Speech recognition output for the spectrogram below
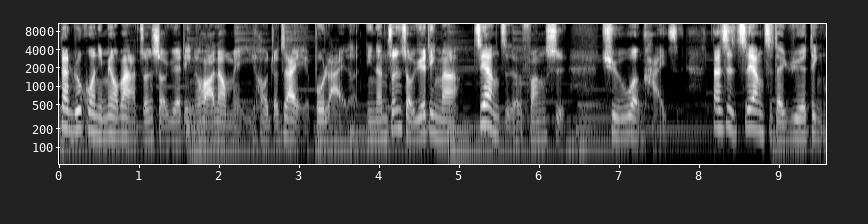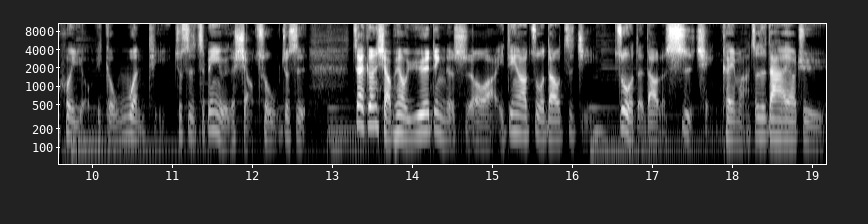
那如果你没有办法遵守约定的话，那我们以后就再也不来了。你能遵守约定吗？”这样子的方式去问孩子。但是这样子的约定会有一个问题，就是这边有一个小错误，就是在跟小朋友约定的时候啊，一定要做到自己做得到的事情，可以吗？这是大家要去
